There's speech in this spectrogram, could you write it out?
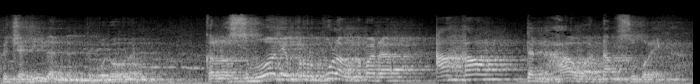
kejahilan dan kebodohan. Karena semuanya berpulang kepada akal dan hawa nafsu mereka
